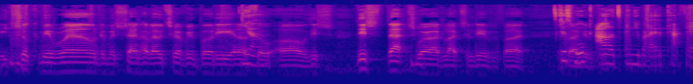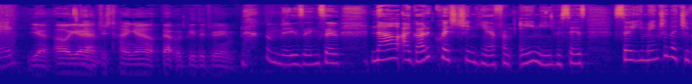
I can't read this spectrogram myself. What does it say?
He took me around and was saying hello to everybody, and I Yeah. thought, oh, this this that's where I'd like to live if I Just walk out and you buy a cafe. Yeah. Oh, yeah, Yeah. Just hang out. That would be the dream. Amazing. So now I got a question here from Amy who says, "So you mentioned that you've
